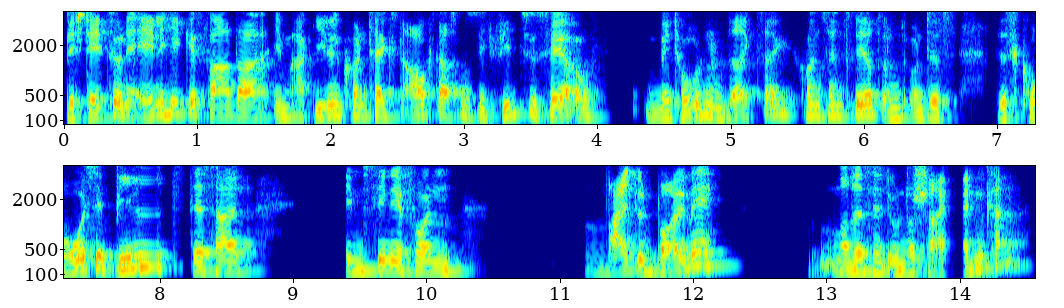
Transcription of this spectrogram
besteht so eine ähnliche Gefahr da im agilen Kontext auch, dass man sich viel zu sehr auf Methoden und Werkzeuge konzentriert und, und das, das große Bild deshalb im Sinne von Wald und Bäume, man das nicht unterscheiden kann?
